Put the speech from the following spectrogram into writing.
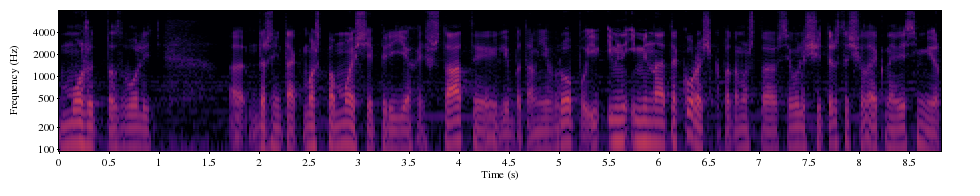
может позволить э, даже не так, может помочь тебе переехать в Штаты, либо там в Европу. И именно, именно эта корочка, потому что всего лишь 400 человек на весь мир.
